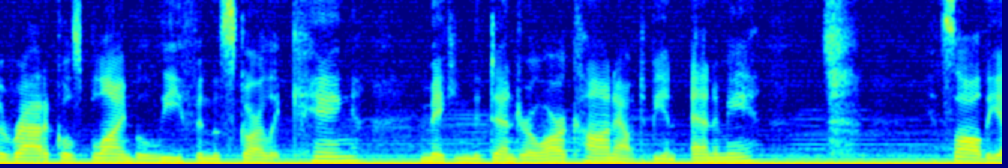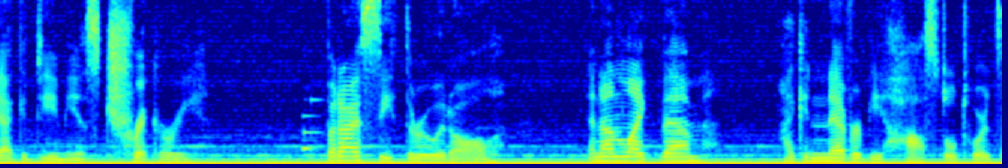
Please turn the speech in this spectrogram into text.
The radicals' blind belief in the Scarlet King, making the Dendro Archon out to be an enemy. It's all the Academia's trickery. But I see through it all. And unlike them, I can never be hostile towards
